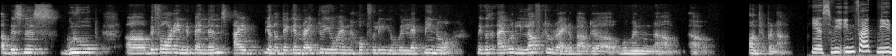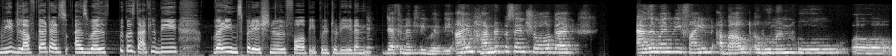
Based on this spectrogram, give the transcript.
a business group uh, before independence. I you know they can write to you and hopefully you will let me know because i would love to write about a woman uh, uh, entrepreneur. Yes we in fact we'd we'd love that as as well because that will be very inspirational for people to read and it definitely will be. I am 100% sure that as and when we find about a woman who uh,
